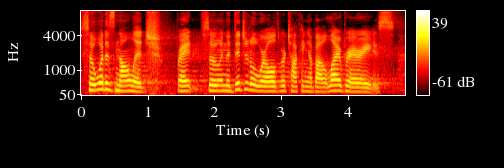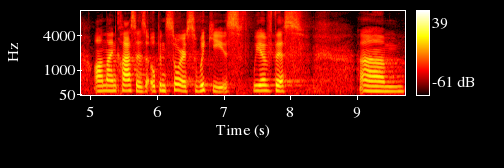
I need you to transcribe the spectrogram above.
So what is knowledge, right? So in the digital world, we're talking about libraries, online classes, open source, wikis. We have this um,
